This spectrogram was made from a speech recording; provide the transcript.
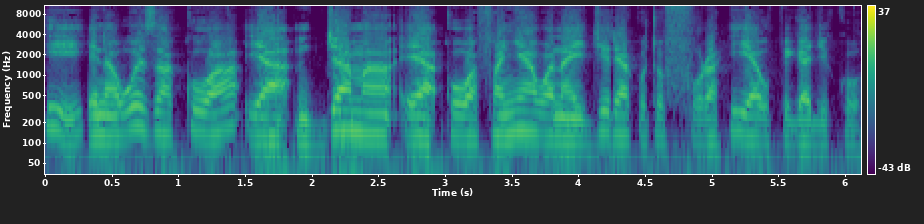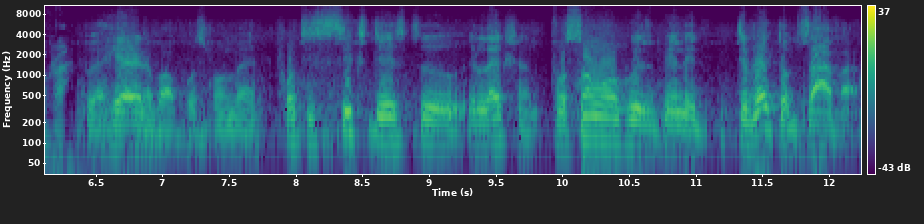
hii inaweza kuwa ya njama ya kuwafanyia wa Nigeria kutofurahia upigaji kura. We are hearing about postponement 46 days to election for someone who has been a direct observer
